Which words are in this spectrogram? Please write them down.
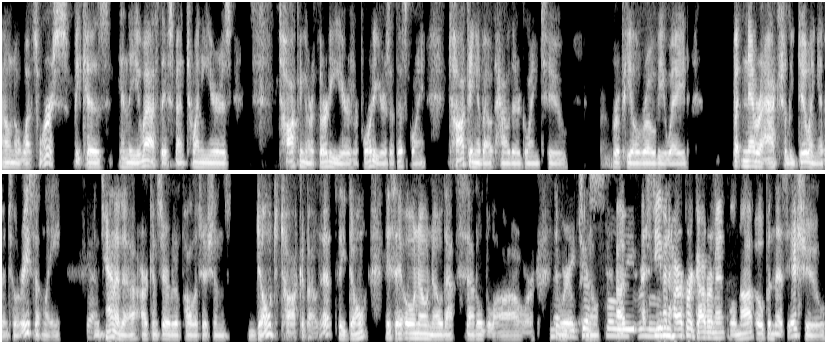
I don't know what's worse because in the US, they've spent 20 years talking, or 30 years, or 40 years at this point, talking about how they're going to repeal Roe v. Wade, but never actually doing it until recently. Yeah. In Canada, our conservative politicians don't talk about it. They don't. They say, "Oh no, no, that's settled law," or they just you know, slowly. Uh, a Stephen Harper government will not open this issue,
